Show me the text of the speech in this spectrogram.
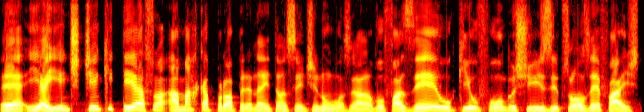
é, e aí a gente tinha que ter a, sua, a marca própria, né? Então, assim, a gente não, assim, ah, vou fazer o que o fundo XYZ faz.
